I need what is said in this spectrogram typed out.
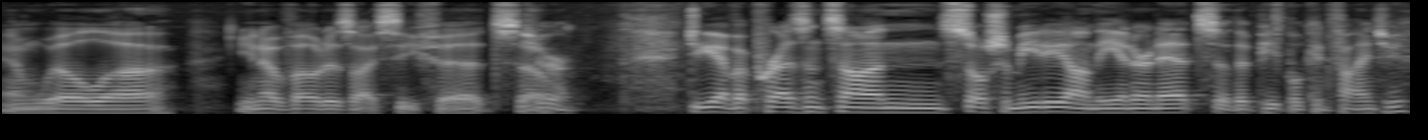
and will uh, you know vote as I see fit. So. Sure. Do you have a presence on social media on the internet so that people can find you?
